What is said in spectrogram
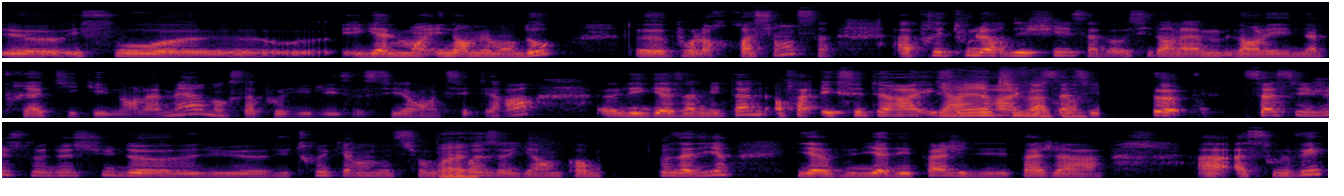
il faut également énormément d'eau pour leur croissance. Après tous leurs déchets ça va aussi dans la dans les nappes phréatiques et dans la mer donc ça pollue les océans etc. Euh, les gaz à méthane enfin etc. Il y a rien etc. qui Et va, ça, c'est ça, c'est juste le dessus de, du, du truc. Hein. Si on Ouais. creuse, il y a encore beaucoup de choses à dire. Il y a, il y a des pages et des pages à, à, à soulever.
